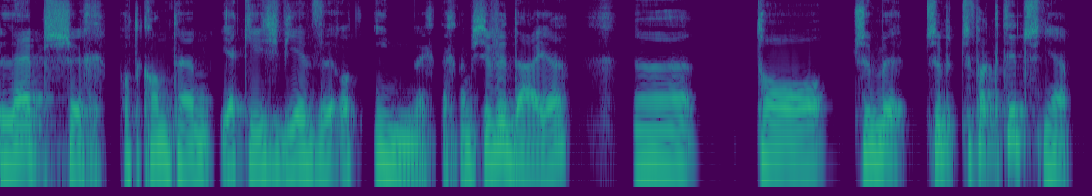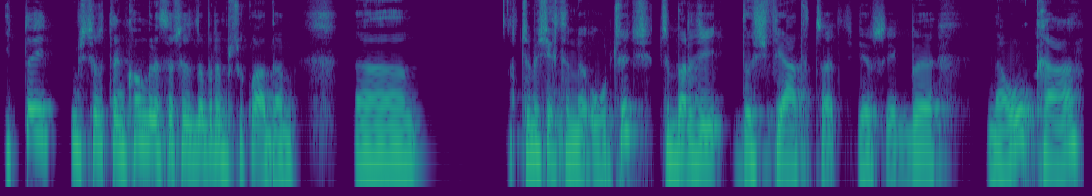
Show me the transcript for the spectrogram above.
lepszych pod kątem jakiejś wiedzy od innych, tak nam się wydaje, e, to czy, my, czy, czy faktycznie, i tutaj myślę, że ten kongres też jest dobrym przykładem, e, czy my się chcemy uczyć, czy bardziej doświadczać? Wiesz, jakby nauka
